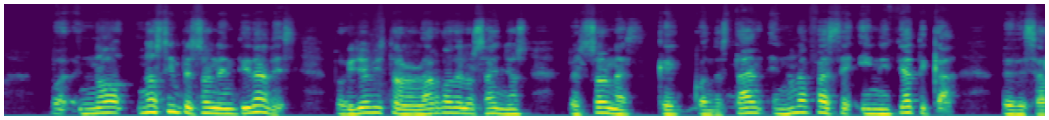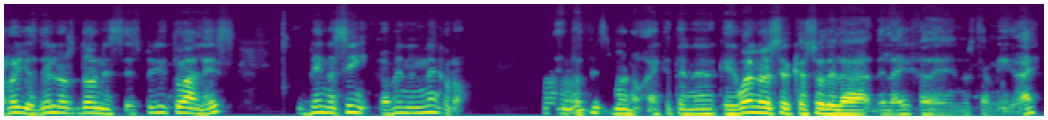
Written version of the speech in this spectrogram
pues, no, no siempre son entidades, porque yo he visto a lo largo de los años personas que cuando están en una fase iniciática de desarrollo de los dones espirituales, ven así, lo ven en negro. Entonces, bueno, hay que tener, que igual no es el caso de la, de la hija de nuestra amiga, ¿eh?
